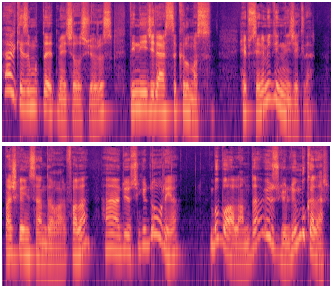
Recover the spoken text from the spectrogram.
Herkesi mutlu etmeye çalışıyoruz. Dinleyiciler sıkılmasın. Hep seni mi dinleyecekler? Başka insan da var falan. Ha diyorsun ki doğru ya. Bu bağlamda özgürlüğün bu kadar.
